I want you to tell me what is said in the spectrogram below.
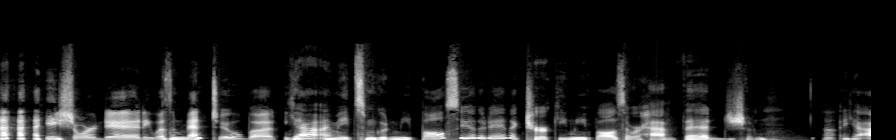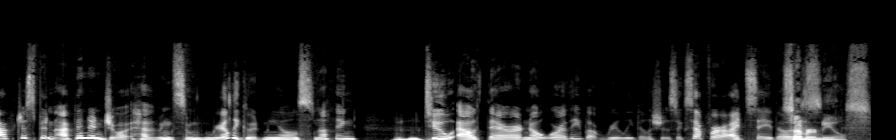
he sure did. He wasn't meant to, but yeah, I made some good meatballs the other day, like turkey meatballs that were half veg. And uh, yeah, I've just been I've been enjoy having some really good meals. Nothing hmm too out there or noteworthy, but really delicious. Except for I'd say those Summer meals.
